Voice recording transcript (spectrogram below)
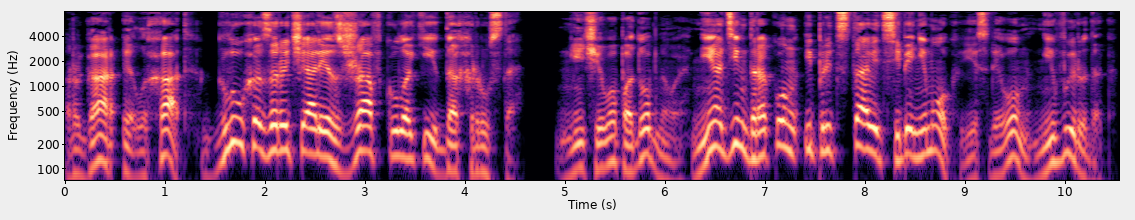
Ргар и Лхат глухо зарычали, сжав кулаки до хруста. Ничего подобного ни один дракон и представить себе не мог, если он не выродок.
